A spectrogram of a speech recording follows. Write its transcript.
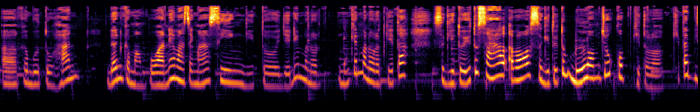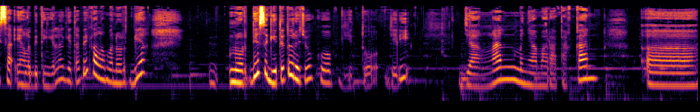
uh, kebutuhan dan kemampuannya masing-masing gitu. Jadi menurut mungkin menurut kita segitu itu sal apa segitu itu belum cukup gitu loh. Kita bisa yang lebih tinggi lagi, tapi kalau menurut dia menurut dia segitu itu udah cukup gitu. Jadi jangan menyamaratakan uh,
